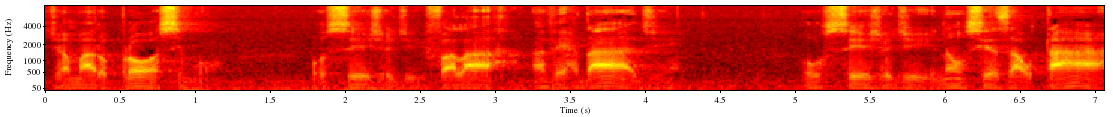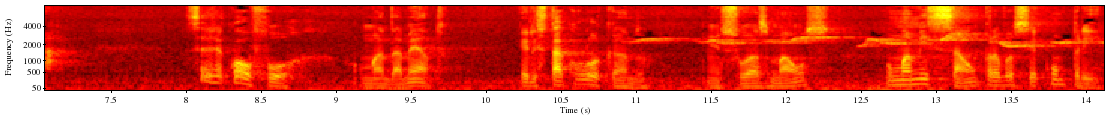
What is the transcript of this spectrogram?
de amar o próximo, ou seja, de falar a verdade, ou seja, de não se exaltar, seja qual for o mandamento, ele está colocando em suas mãos uma missão para você cumprir.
